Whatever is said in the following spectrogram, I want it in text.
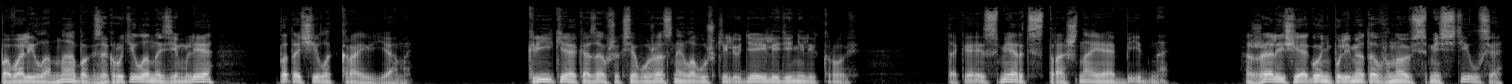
повалило на бок, закрутило на земле, потащило к краю ямы. Крики оказавшихся в ужасной ловушке людей леденили кровь. Такая смерть страшна и обидна. Жалящий огонь пулемета вновь сместился,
